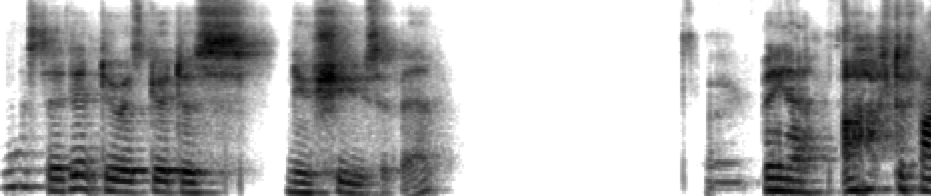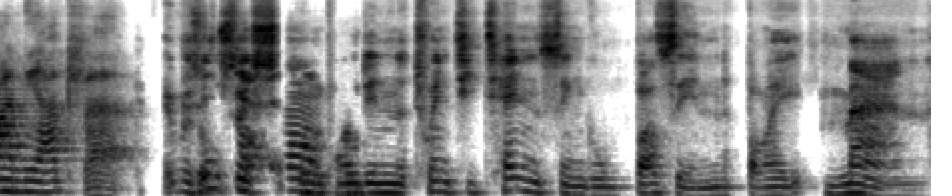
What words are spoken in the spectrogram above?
Yeah, So it didn't do as good as Nu Shooz a bit. So But yeah, I'll have to find the advert. it was also sampled in the 2010 single Buzzin' by Mann.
